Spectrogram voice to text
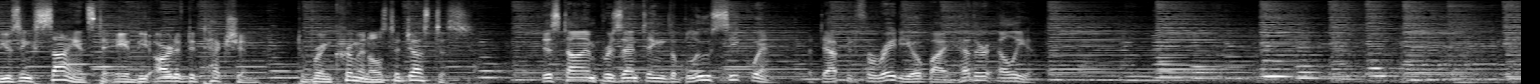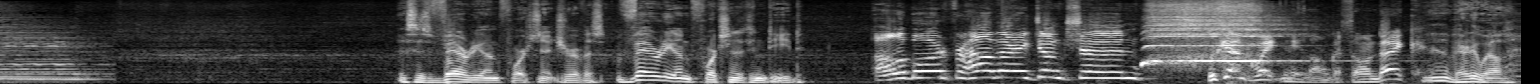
using science to aid the art of detection to bring criminals to justice. This time presenting The Blue Sequin, adapted for radio by Heather Elliott. This is very unfortunate, Jervis. Very unfortunate indeed. All aboard for Halbury Junction! We can't wait any longer, Thorndyke. Yeah, very well.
